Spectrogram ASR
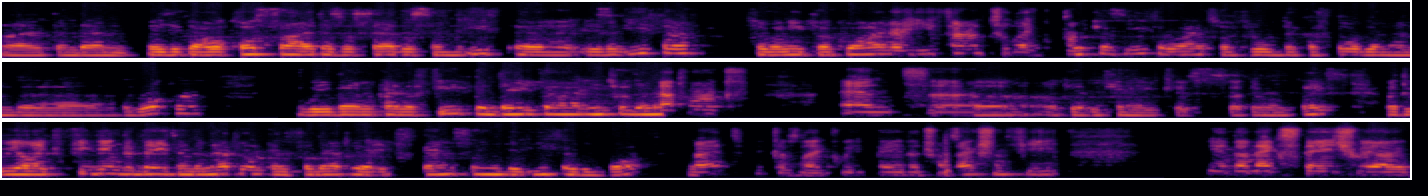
right? And then basically our cost side, as I said, is an uh, is an ether. So we need to acquire ether to like purchase ether, right? So through the custodian and the, the broker, we then kind of feed the data into the network and uh, okay, the chain is set in place. But we are like feeding the data in the network, and for that we are expensing the ether we bought, right? Because like we pay the transaction fee. In the next stage, we are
